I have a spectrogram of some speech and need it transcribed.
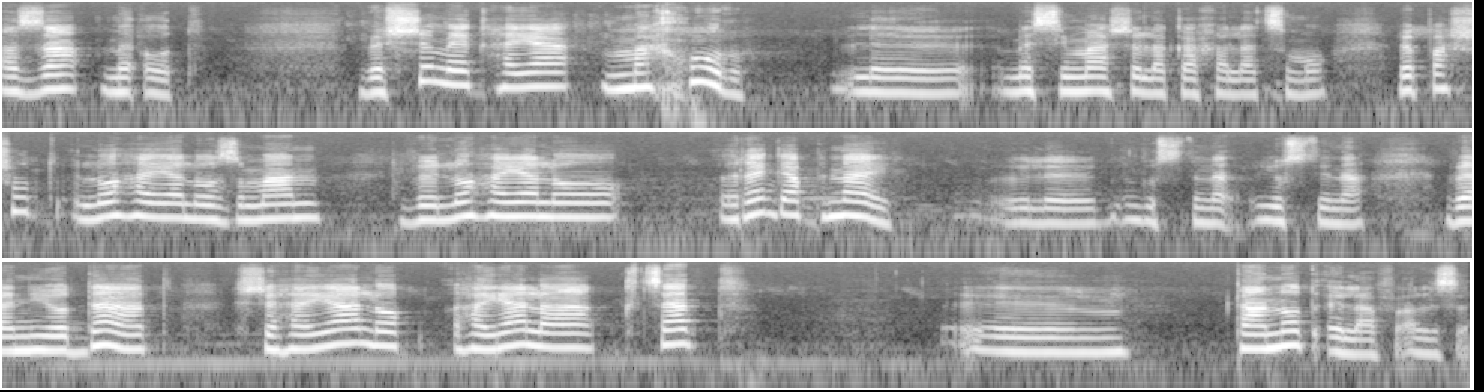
עזה מאוד. ושימק היה מכור למשימה שלקח על עצמו, ופשוט לא היה לו זמן ולא היה לו רגע פנאי ליוסטינה. ואני יודעת שהיה לו, לה קצת אה, טענות אליו על זה.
